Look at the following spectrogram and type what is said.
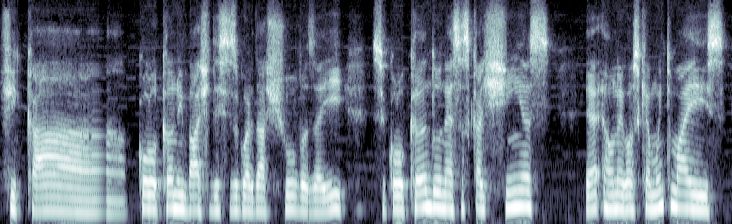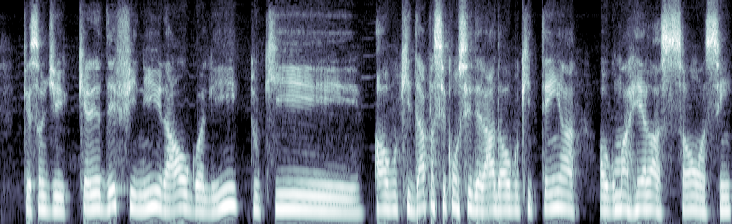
ficar colocando embaixo desses guarda-chuvas aí, se colocando nessas caixinhas, é, é um negócio que é muito mais questão de querer definir algo ali do que algo que dá para ser considerado algo que tenha alguma relação, assim,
